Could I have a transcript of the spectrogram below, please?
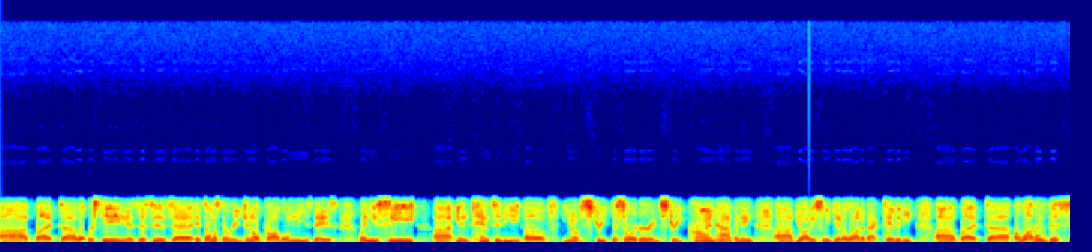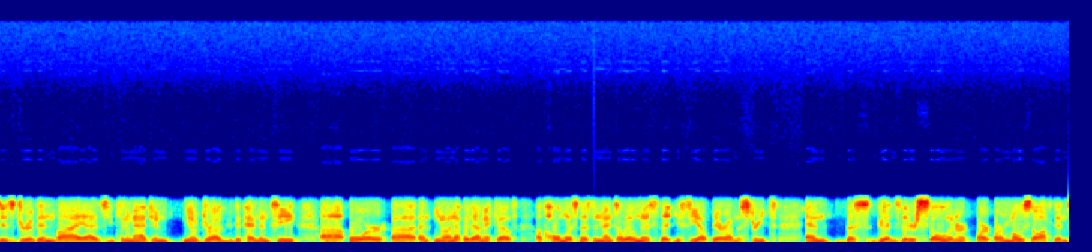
Uh, but uh, what we're seeing is this is uh, it's almost a regional problem these days. When you see uh, intensity of you know street disorder and street crime happening, you obviously get a lot of activity. but a lot of this is driven by, as you can imagine, you know, drug dependency or an, you know an epidemic of of homelessness and mental illness that you see out there on the streets. And the goods that are stolen are, are, are most often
